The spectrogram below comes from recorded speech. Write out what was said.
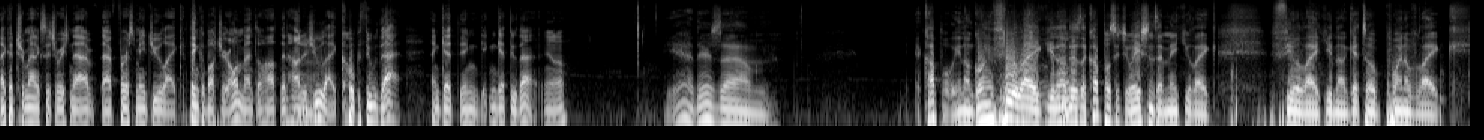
like a traumatic situation that that first made you like think about your own mental health, and how mm-hmm. did you like cope through that and get and, and get through that? You know. Yeah, there's um a couple, you know, going through like, you know, mm-hmm. there's a couple situations that make you like feel like you know get to a point of like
